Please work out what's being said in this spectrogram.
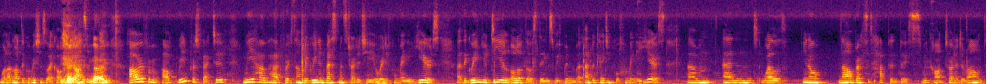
well, I'm not the commission, so I can't really answer for No. them. However, from our green perspective, we have had, for example, a green investment strategy already for many years. Uh, the Green New Deal, all of those things we've been advocating for for many years. Um, and well, you know, now Brexit happened. There's, we can't turn it around.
